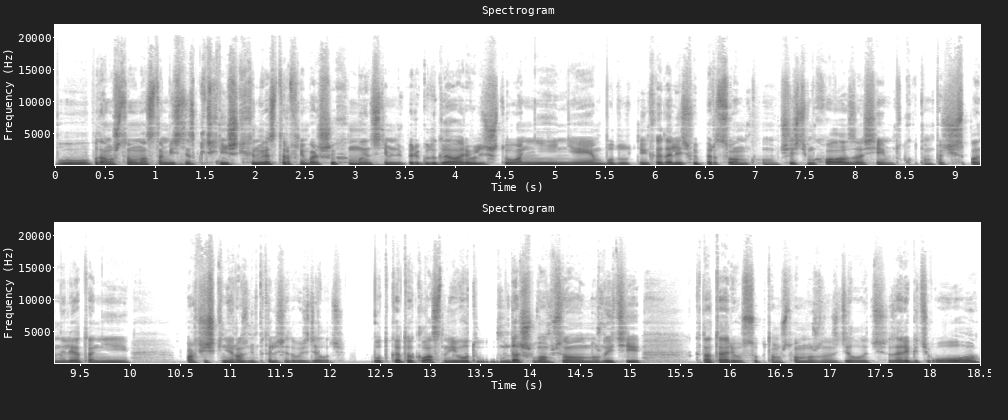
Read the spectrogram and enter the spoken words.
потому что у нас там есть несколько технических инвесторов небольших. Мы с ними на берегу договаривались, что они не будут никогда лезть в операционку. Честь им и хвала за 7, сколько там, почти с половиной лет, они практически ни разу не пытались этого сделать. Вот это классно. И вот дальше вам все равно нужно идти к нотариусу, потому что вам нужно сделать, зарегать ООО,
